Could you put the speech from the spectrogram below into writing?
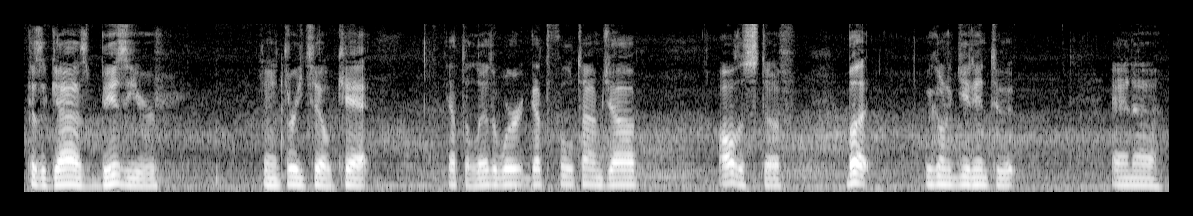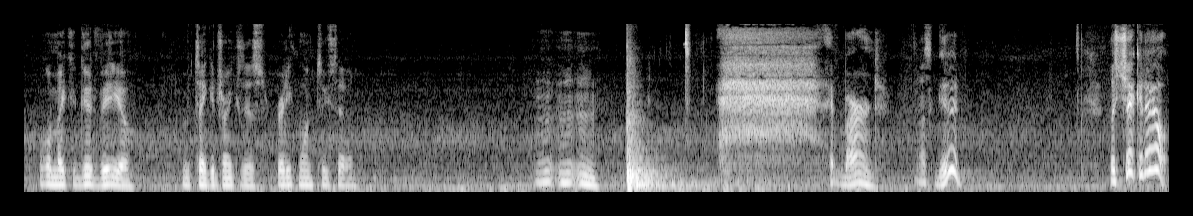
because the guy's busier than a three-tailed cat. Got the leather work, got the full-time job, all the stuff. But we're going to get into it. And uh, we're gonna make a good video. Let me take a drink of this. Ready? One, two, seven. Mm-mm-mm. It burned. That's good. Let's check it out.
